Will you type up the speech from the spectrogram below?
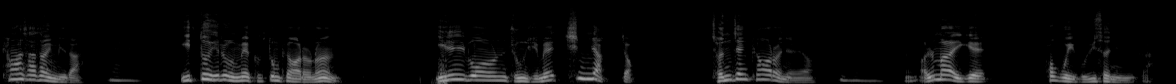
평화 사상입니다. 네. 이토 히로음의 극동 평화론은 일본 중심의 침략적 전쟁 평화론이에요. 네. 얼마나 이게 허구이고 위선입니까?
